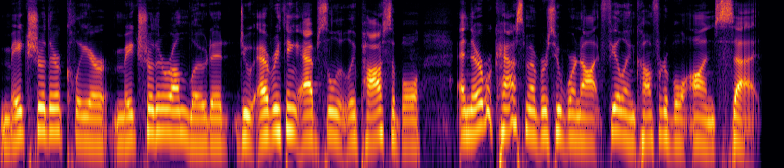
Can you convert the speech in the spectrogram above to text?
make sure they're clear, make sure they're unloaded, do everything absolutely possible. And there were cast members who were not feeling comfortable on set.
